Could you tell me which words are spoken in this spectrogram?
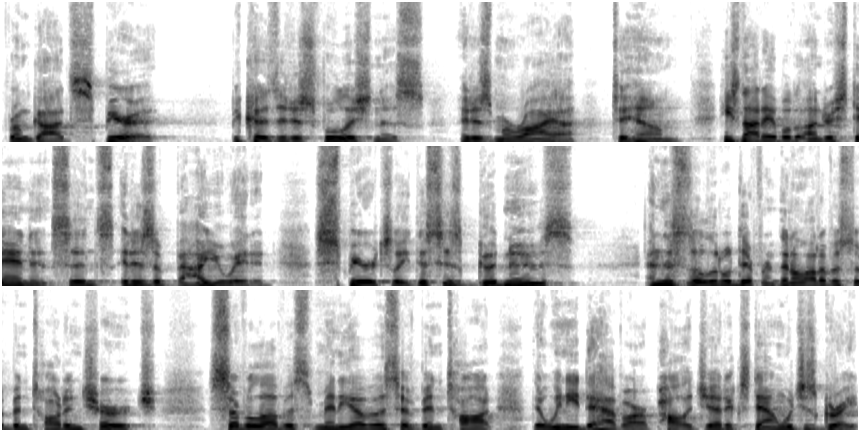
from God's Spirit because it is foolishness, it is moria to him. He's not able to understand it since it is evaluated spiritually. This is good news. And this is a little different than a lot of us have been taught in church. Several of us, many of us, have been taught that we need to have our apologetics down, which is great.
